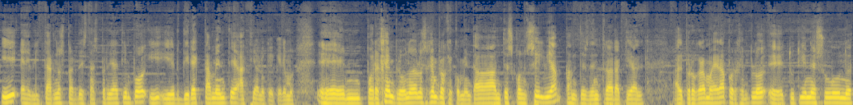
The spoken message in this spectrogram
y evitarnos perder estas pérdidas de tiempo y ir directamente hacia lo que queremos. Eh, por ejemplo, uno de los ejemplos que comentaba antes con Silvia, antes de entrar aquí al, al programa era, por ejemplo, eh, tú tienes un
